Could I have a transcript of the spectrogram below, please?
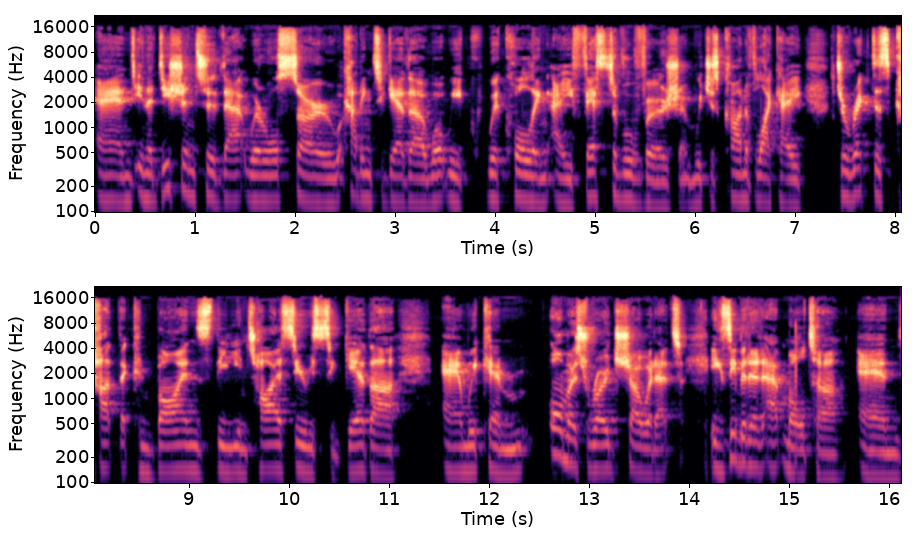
And in addition to that, we're also cutting together what we, we're calling a festival version, which is kind of like a director's cut that combines the entire series together. And we can almost roadshow it at, exhibit it at Malta and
